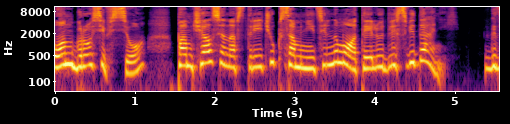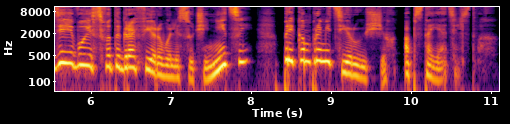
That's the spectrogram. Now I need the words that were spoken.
Он, бросив все, помчался навстречу к сомнительному отелю для свиданий, где его и сфотографировали с ученицей при компрометирующих обстоятельствах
